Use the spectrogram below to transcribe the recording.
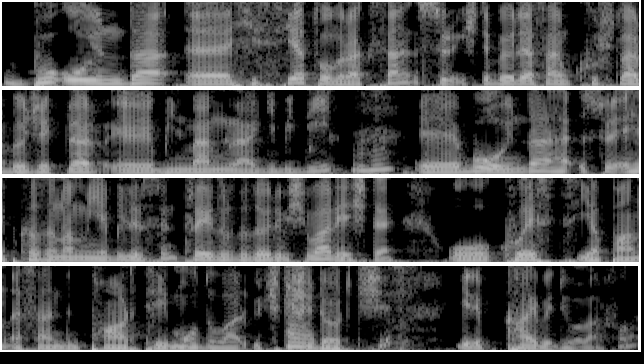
bu oyunda e, hissiyat olarak sen sür işte böyle efendim kuşlar böcekler e, bilmem neler gibi değil. Hı hı. e, bu oyunda süre hep kazanamayabilirsin. Trailer'da da öyle bir şey var ya işte o quest yapan efendim party modu var. 3 kişi Evet. 4 kişi girip kaybediyorlar falan.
